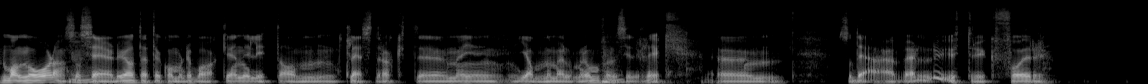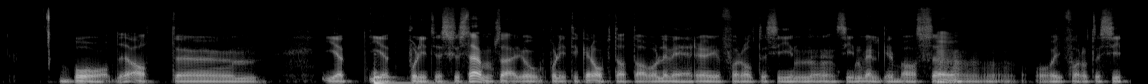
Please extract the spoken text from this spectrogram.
mange år, da, så mm. ser du jo at dette kommer tilbake igjen i litt annen klesdrakt eh, med jevne mellomrom, for mm. å si det slik. Eh, så det er vel uttrykk for både at uh, i et, i et, politisk system så er jo politikere opptatt av å levere i forhold til sin, sin velgerbase mm. og i forhold til sitt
